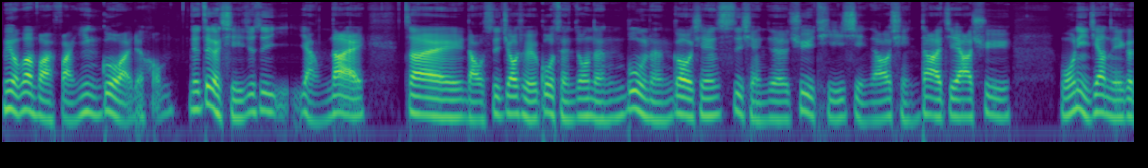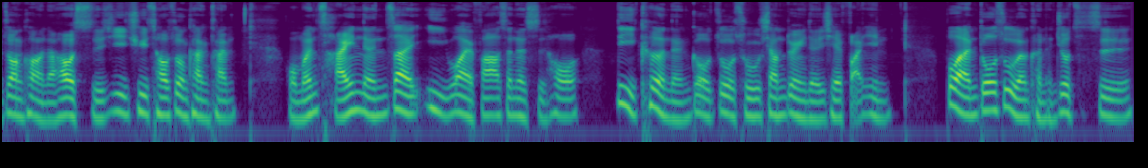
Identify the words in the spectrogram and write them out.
没有办法反应过来的。吼，那这个其实就是仰赖在老师教学的过程中，能不能够先事前的去提醒，然后请大家去。模拟这样的一个状况，然后实际去操作看看，我们才能在意外发生的时候立刻能够做出相对应的一些反应。不然，多数人可能就只是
